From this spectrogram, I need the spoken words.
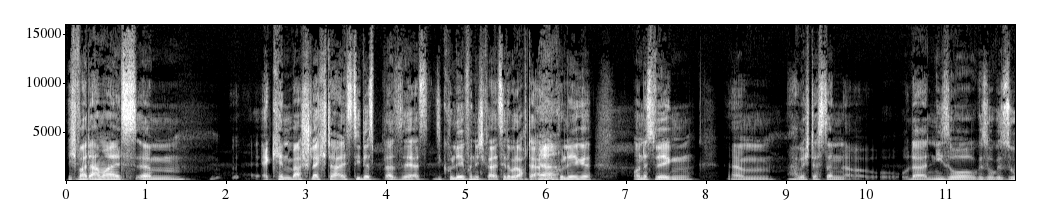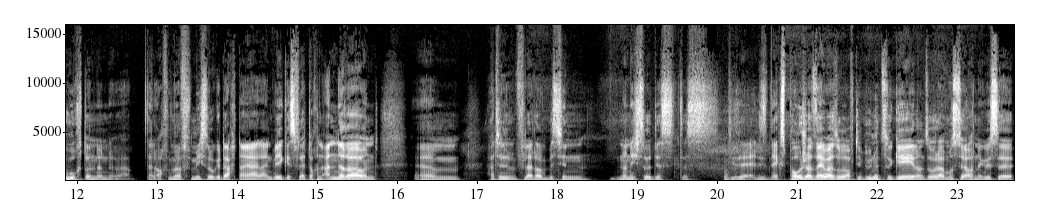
ich war damals ähm, erkennbar schlechter als die, das, also als die Kollegen, von denen ich gerade erzählt habe, oder auch der ja. eine Kollege. Und deswegen ähm, habe ich das dann äh, oder nie so, so gesucht und, und dann auch immer für mich so gedacht, naja, dein Weg ist vielleicht doch ein anderer und ähm, hatte vielleicht auch ein bisschen noch nicht so das, das, diese, diesen Exposure selber so auf die Bühne zu gehen und so, da musst du ja auch eine gewisse,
